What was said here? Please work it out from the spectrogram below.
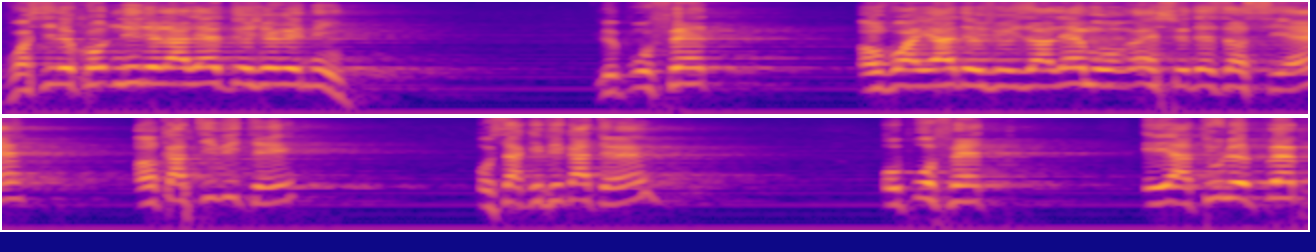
Voici le contenu de la lettre de Jérémie. Le prophète envoya de Jérusalem au reste des anciens en captivité, aux sacrificateurs, aux prophètes et à tout le peuple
